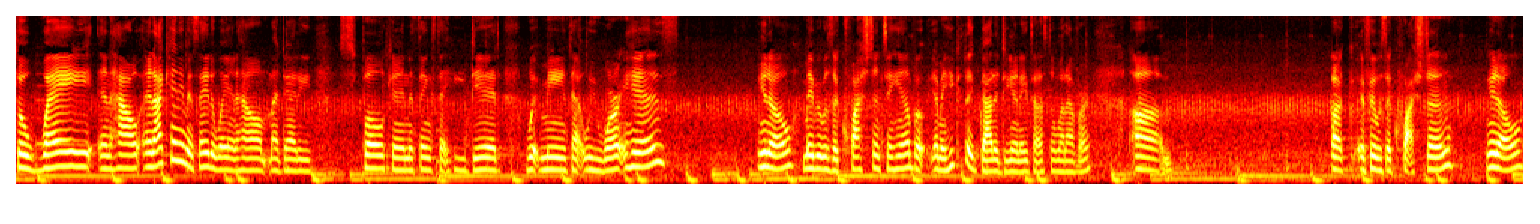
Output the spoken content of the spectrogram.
the way and how and I can't even say the way and how my daddy spoke and the things that he did would mean that we weren't his. You know, maybe it was a question to him, but I mean, he could have got a DNA test or whatever. Um, uh, if it was a question, you know,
